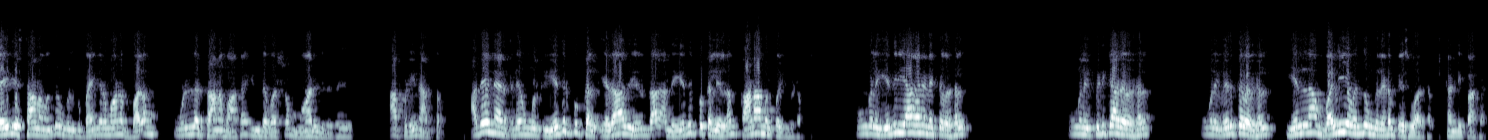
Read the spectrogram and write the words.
தைரிய ஸ்தானம் வந்து உங்களுக்கு பயங்கரமான பலம் உள்ள ஸ்தானமாக இந்த வருஷம் மாறுகிறது அப்படின்னு அர்த்தம். அதே நேரத்தில் உங்களுக்கு எதிர்ப்புகள் ஏதாவது இருந்தால் அந்த எதிர்ப்புகள் எல்லாம் காணாமல் போய்விடும். உங்களை எதிரியாக நினைத்தவர்கள் உங்களை பிடிக்காதவர்கள் உங்களை வெறுத்தவர்கள் எல்லாம் வலிய வந்து உங்களிடம் பேசுவார்கள் கண்டிப்பாக.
